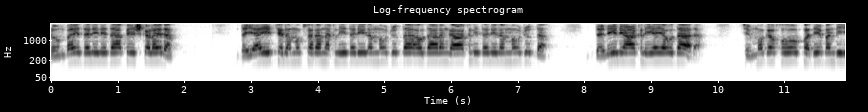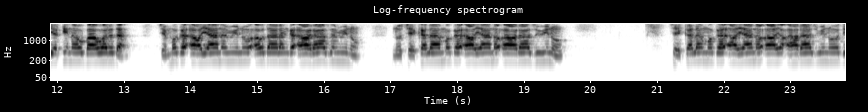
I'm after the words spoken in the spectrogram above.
لومبای دلیل دا پیش کړی ده د یای چې له موږ سره نقلي دلیل موجود ده او دا رنګ عقلي دلیل موجود ده دلیل عقلیه یو دا ده چې موږ خو په دې باندې یقین او باور ده چې موږ اعیان وینو او دا رنګ اعراض وینو نو چې کله موږ اعیان او اعراض وینو چې کله موږ اعیان او اعراض وینو د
